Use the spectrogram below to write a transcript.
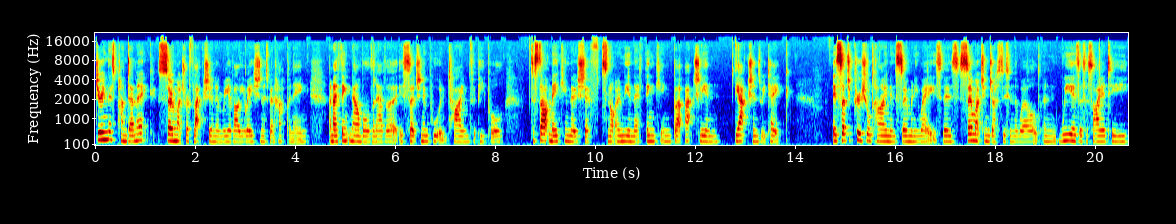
During this pandemic, so much reflection and re-evaluation has been happening, and I think now more than ever is such an important time for people to start making those shifts not only in their thinking but actually in the actions we take. It's such a crucial time in so many ways. There's so much injustice in the world, and we as a society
